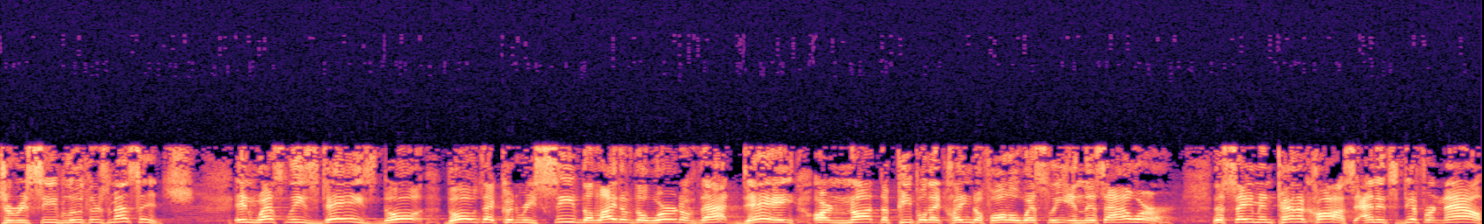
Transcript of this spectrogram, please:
to receive Luther's message. In Wesley's days, those that could receive the light of the word of that day are not the people that claim to follow Wesley in this hour. The same in Pentecost, and it's different now.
